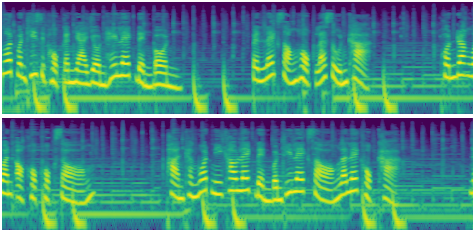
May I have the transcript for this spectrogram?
งวดวันที่ 16 กันยายนให้เลขเด่นบน เป็นเลข 26 และ 0 ค่ะ ผลรางวัลออก 662 ผ่านค่ะงวดนี้เข้าเลขเด่นบนที่เลข 2 และเลข 6 ค่ะ ใน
